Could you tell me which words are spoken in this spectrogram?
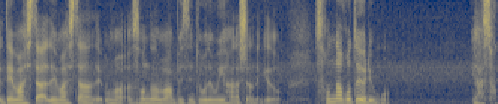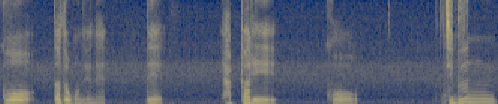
出ました出ましたなんで、まあ、そんなのは別にどうでもいい話なんだけどそんなことよりもいやそこだと思うんだよね。でやっぱりこう自分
